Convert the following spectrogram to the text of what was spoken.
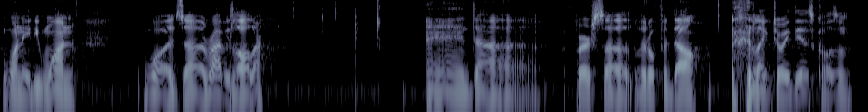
181 was uh, Robbie Lawler, and uh, versus uh, Little Fidel, like Joey Diaz calls him,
